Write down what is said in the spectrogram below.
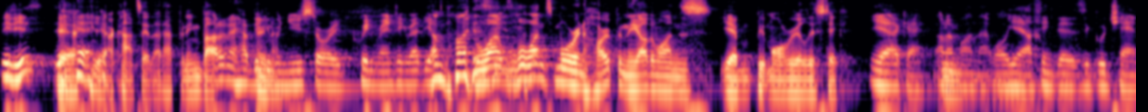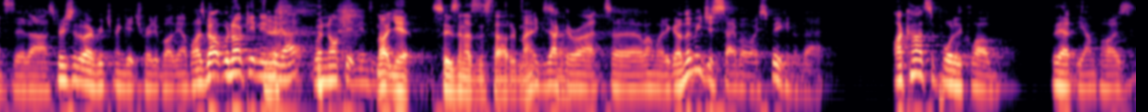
It is. yeah, yeah. I can't see that happening, but I don't know how big who of a news story Quinn ranting about the umpires. One, is. one's more in hope, and the other one's yeah, a bit more realistic. Yeah, okay. I don't mind that. Well, yeah, I think there's a good chance that, uh, especially the way Richmond get treated by the umpires, but we're not getting into Yeah. that. We're not getting into Not that. Not yet. Season hasn't started, mate. Exactly so- right. It's a long way to go. Let me just say, by the way, speaking of that, I can't support a club without the umpires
